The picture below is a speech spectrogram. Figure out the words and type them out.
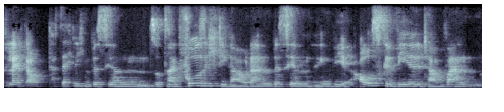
vielleicht auch tatsächlich ein bisschen sozusagen vorsichtiger oder ein bisschen irgendwie ausgewählter, wann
